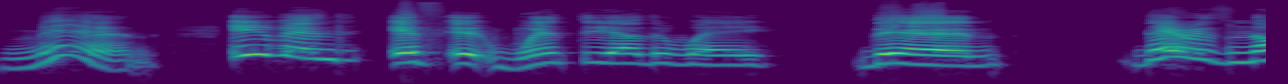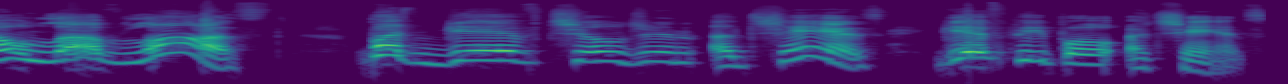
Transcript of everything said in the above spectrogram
men. Even if it went the other way, then there is no love lost. But give children a chance. Give people a chance.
